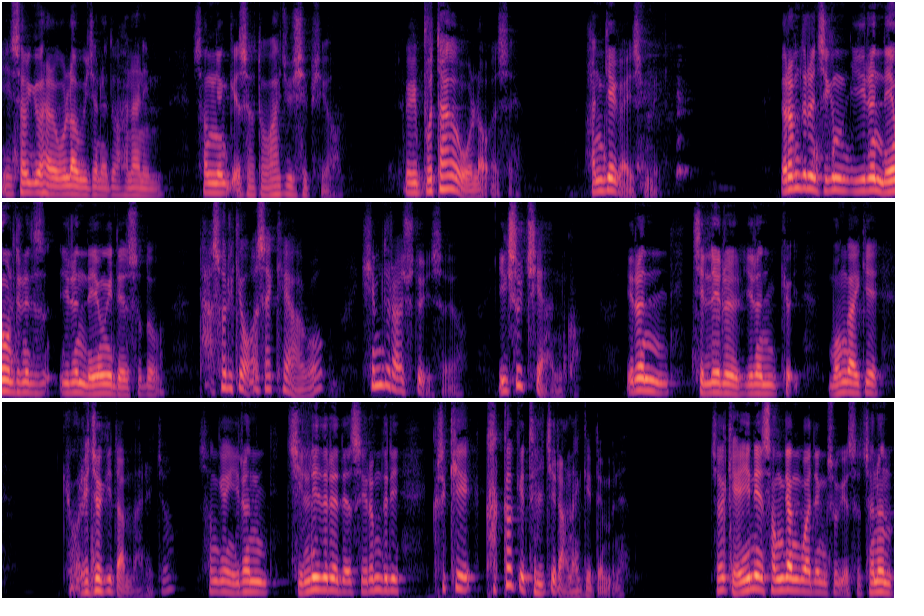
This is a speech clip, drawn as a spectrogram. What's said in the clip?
이 설교하러 올라오기 전에도 하나님 성령께서 도와주십시오. 여기 부탁하고 올라왔어요. 한계가 있습니다. 여러분들은 지금 이런 내용을 들으 이런 내용에 대해서도 다소 이렇게 어색해하고 힘들어할 수도 있어요. 익숙치 않고 이런 진리를 이런 뭔가 이렇게 교리적이단 말이죠. 성경 이런 진리들에 대해서 여러분들이 그렇게 가깝게 들질 않았기 때문에 저 개인의 성장 과정 속에서 저는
